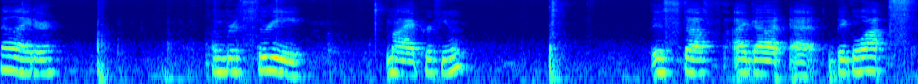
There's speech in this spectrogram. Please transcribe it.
My lighter. Number three, my perfume. This stuff I got at Big Lots.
